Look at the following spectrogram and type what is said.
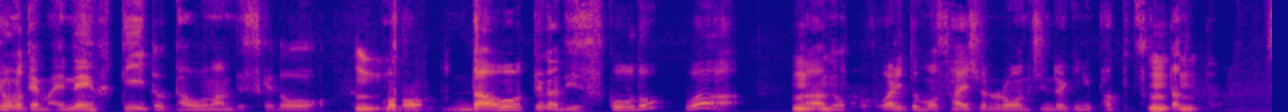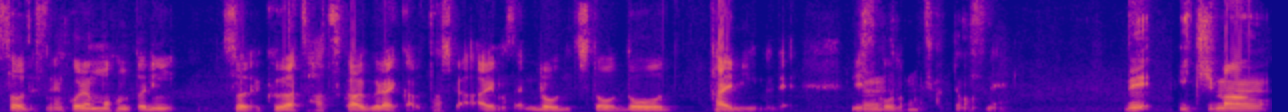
今日のテーマ NFT と DAO なんですけど、うん。この DAO っていうか Discord は、うんうんあの、割ともう最初のローンチの時にパッと作った。うんうんそうですね。これも本当に、そうで、9月20日ぐらいから確かありません。ローンチと同タイミングで Discord も作ってますね。で、1万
